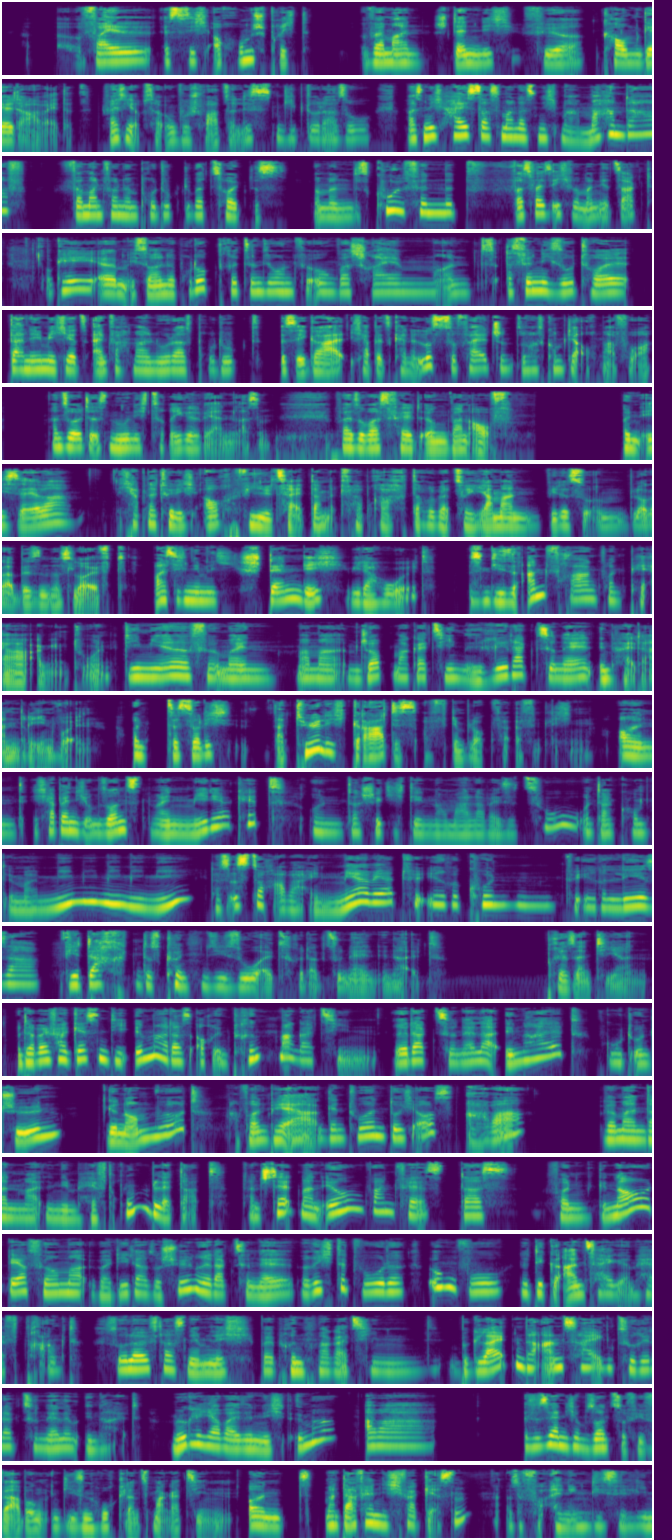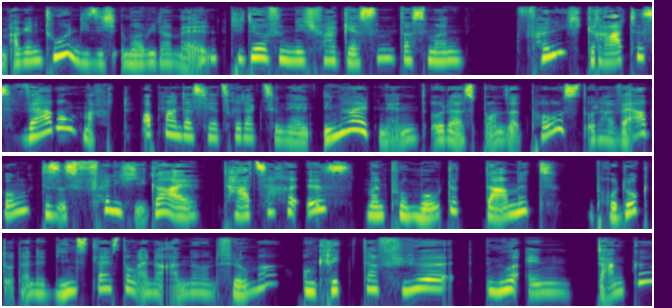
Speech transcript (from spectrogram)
weil es sich auch rumspricht, wenn man ständig für kaum Geld arbeitet. Ich weiß nicht, ob es da irgendwo schwarze Listen gibt oder so. Was nicht heißt, dass man das nicht mal machen darf, wenn man von einem Produkt überzeugt ist. Wenn man das cool findet, was weiß ich, wenn man jetzt sagt, okay, ähm, ich soll eine Produktrezension für irgendwas schreiben und das finde ich so toll, da nehme ich jetzt einfach mal nur das Produkt, ist egal, ich habe jetzt keine Lust zu falschen, sowas kommt ja auch mal vor. Man sollte es nur nicht zur Regel werden lassen, weil sowas fällt irgendwann auf. Und ich selber, ich habe natürlich auch viel Zeit damit verbracht, darüber zu jammern, wie das so im Blogger-Business läuft. Was sich nämlich ständig wiederholt, sind diese Anfragen von PR-Agenturen, die mir für mein Mama im Job-Magazin redaktionellen Inhalt andrehen wollen. Und das soll ich natürlich gratis auf dem Blog veröffentlichen. Und ich habe ja nicht umsonst meinen Media Kit und da schicke ich den normalerweise zu und dann kommt immer mi, mi, mi, mi, mi. Das ist doch aber ein Mehrwert für Ihre Kunden, für Ihre Leser. Wir dachten, das könnten Sie so als redaktionellen Inhalt präsentieren. Und dabei vergessen die immer, dass auch in Printmagazinen redaktioneller Inhalt gut und schön genommen wird, von PR-Agenturen durchaus, aber wenn man dann mal in dem Heft rumblättert, dann stellt man irgendwann fest, dass von genau der Firma, über die da so schön redaktionell berichtet wurde, irgendwo eine dicke Anzeige im Heft prangt. So läuft das nämlich bei Printmagazinen. Begleitende Anzeigen zu redaktionellem Inhalt. Möglicherweise nicht immer, aber es ist ja nicht umsonst so viel Werbung in diesen Hochglanzmagazinen. Und man darf ja nicht vergessen, also vor allen Dingen diese lieben Agenturen, die sich immer wieder melden, die dürfen nicht vergessen, dass man völlig gratis Werbung macht. Ob man das jetzt redaktionellen Inhalt nennt oder Sponsored Post oder Werbung, das ist völlig egal. Tatsache ist, man promotet damit ein Produkt oder eine Dienstleistung einer anderen Firma und kriegt dafür nur ein Danke,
